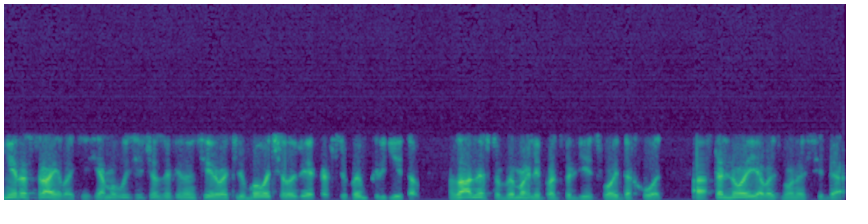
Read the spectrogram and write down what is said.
не расстраивайтесь. Я могу сейчас зафинансировать любого человека с любым кредитом. Главное, чтобы вы могли подтвердить свой доход. Остальное я возьму на себя.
